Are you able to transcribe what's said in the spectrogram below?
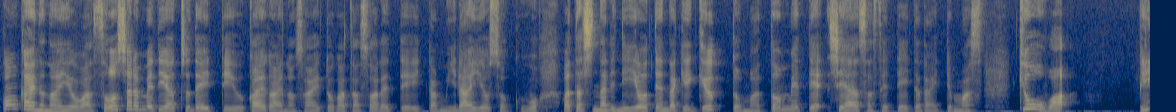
今回の内容はソーシャルメディアトゥデイっていう海外のサイトが出されていた未来予測を私なりに要点だけギュッとまとめてシェアさせていただいてます。今日はピン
